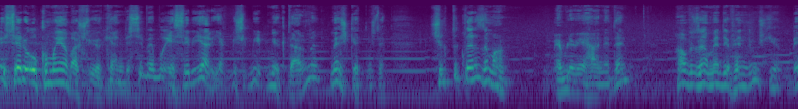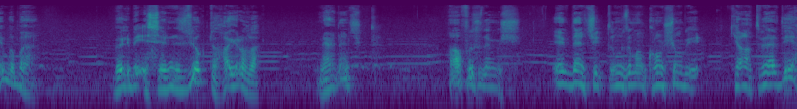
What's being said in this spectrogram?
Eseri okumaya başlıyor kendisi ve bu eseri yer yaklaşık bir miktarını meşk etmişler. Çıktıkları zaman Mevlevihane'den Hafız Ahmet Efendi demiş ki bey baba böyle bir eseriniz yoktu hayrola. Nereden çıktı? Hafız demiş evden çıktığım zaman komşum bir kağıt verdi ya.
